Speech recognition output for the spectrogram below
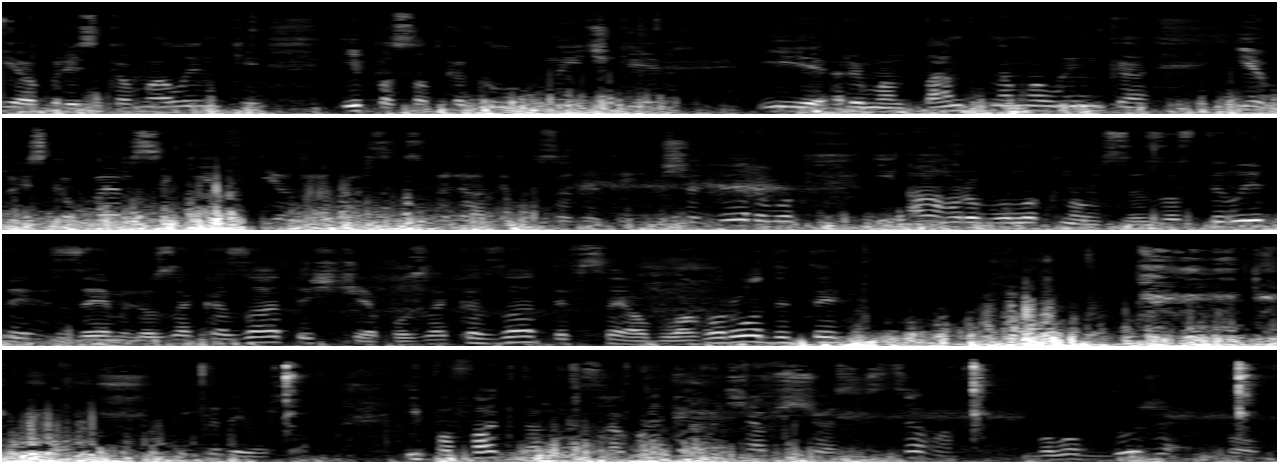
і обрізка малинки, і посадка клубнички, і ремонтантна малинка, і обрізка персиків, і один персик спиляти, посадити інше дерево, і агроволокном все застелити, землю заказати, щепу заказати, все облагородити. І по факту зробити хоча б щось із цього було б дуже добре.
